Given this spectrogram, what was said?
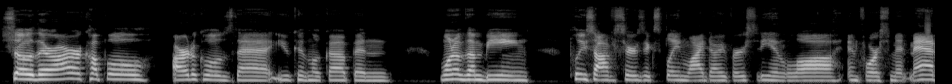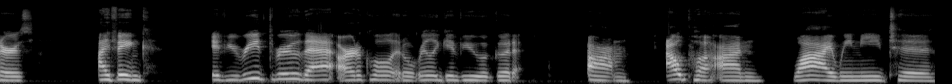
So there are a couple articles that you can look up, and one of them being police officers explain why diversity in law enforcement matters. I think if you read through that article, it'll really give you a good um, output on why we need to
